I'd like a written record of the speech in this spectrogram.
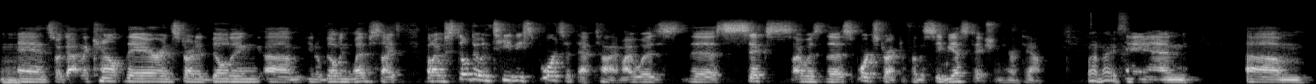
mm-hmm. and so i got an account there and started building um, you know building websites but i was still doing tv sports at that time. I was the six i was the sports director for the cbs station here in town. Oh nice. And um,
